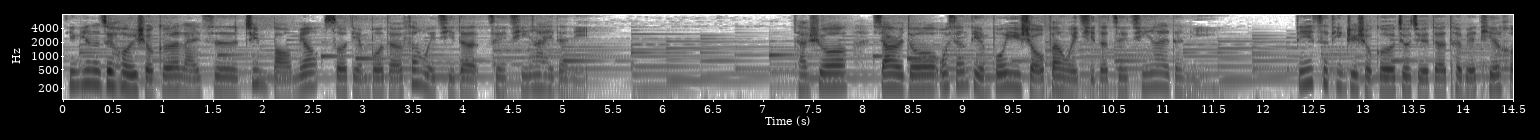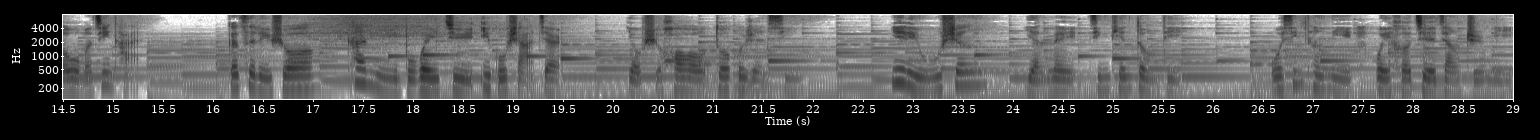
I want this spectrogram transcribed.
今天的最后一首歌来自俊宝喵所点播的范玮琪的《最亲爱的你》。他说：“小耳朵，我想点播一首范玮琪的《最亲爱的你》。”第一次听这首歌就觉得特别贴合我们俊凯，歌词里说：“看你不畏惧，一股傻劲儿，有时候多不忍心。夜里无声，眼泪惊天动地，我心疼你，为何倔强执迷？”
